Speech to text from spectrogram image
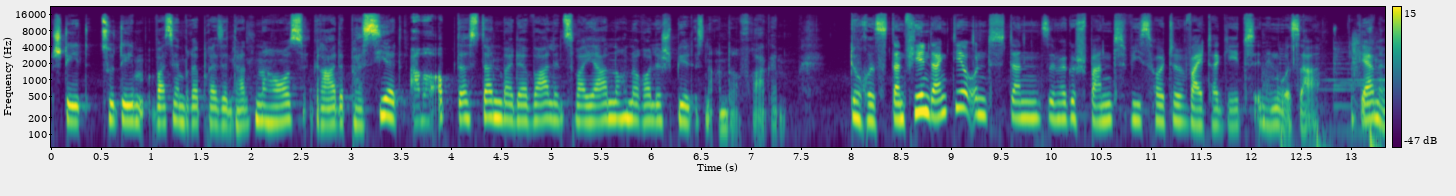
steht zu dem, was im Repräsentantenhaus gerade passiert. Aber ob das dann bei der Wahl in zwei Jahren noch eine Rolle spielt, ist eine andere Frage. Doris, dann vielen Dank dir und dann sind wir gespannt, wie es heute weitergeht in den USA. Gerne.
